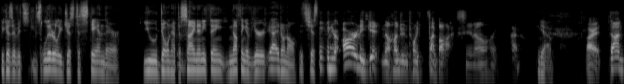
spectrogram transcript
because if it's it's literally just to stand there, you don't have to sign anything, nothing of yours. Yeah, I don't know. It's just and you're already getting 125 bucks. You know, like I don't. yeah. All right. Don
